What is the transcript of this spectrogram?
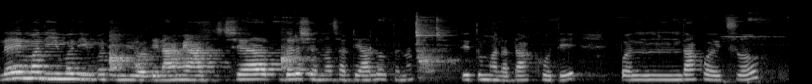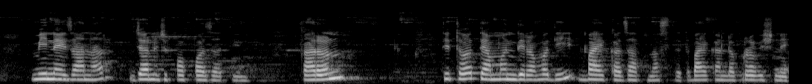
लय मधी मधी मधी मिळवते ना आम्ही आजच्या दर्शनासाठी आलो होतो ना ते तुम्हाला दाखवते. पण दाखवायचं मी नाही जाणार जानूचे पप्पा जातील. कारण तिथं त्या मंदिरामध्ये बायका जात नसतात बायकांना प्रवेश नाही.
